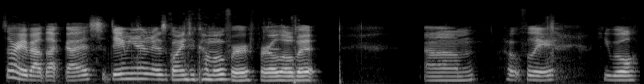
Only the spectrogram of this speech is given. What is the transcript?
Sorry about that, guys. Damien is going to come over for a little bit. Um, hopefully he will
